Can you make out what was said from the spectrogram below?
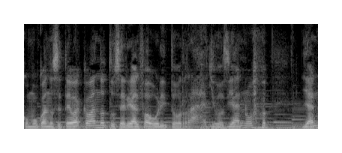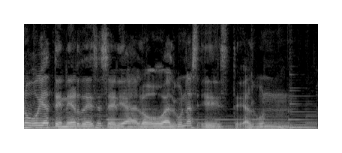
como cuando se te va acabando tu cereal favorito, rayos, ya no, ya no voy a tener de ese cereal o algunas, este, algún,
